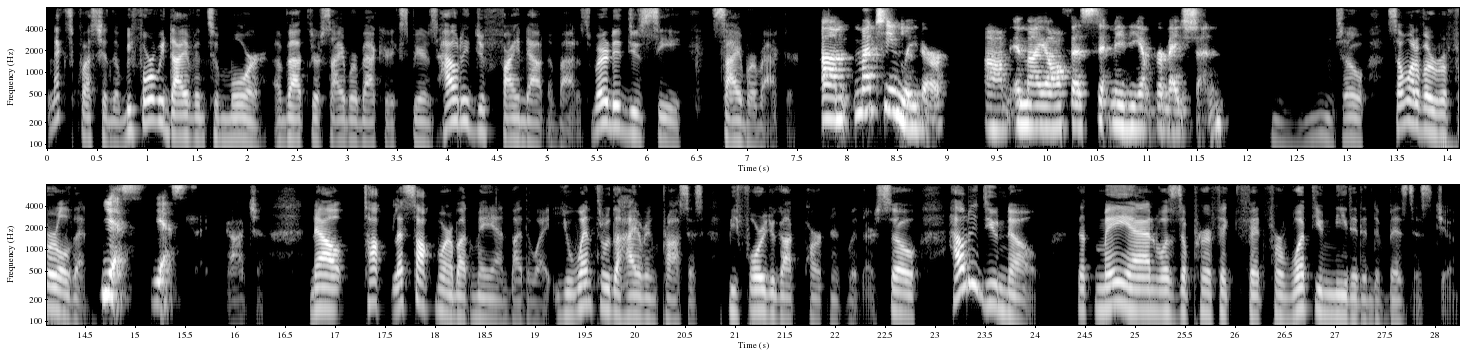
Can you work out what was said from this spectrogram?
next question though. Before we dive into more about your cyberbacker experience, how did you find out about us? Where did you see cyberbacker? Um, my team leader um, in my office sent me the information. Mm-hmm. So, somewhat of a referral then. Yes. Yes. Okay, gotcha. Now, talk. Let's talk more about Mayanne. By the way, you went through the hiring process before you got partnered with her. So, how did you know that Mayanne was the perfect fit for what you needed in the business, June?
